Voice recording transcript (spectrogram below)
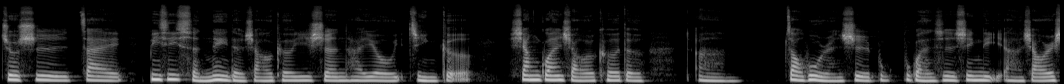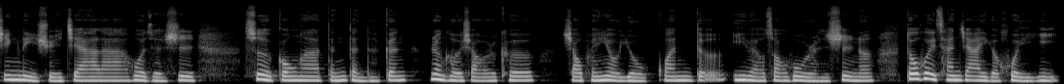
就是在 B C 省内的小儿科医生，还有几个相关小儿科的嗯照护人士，不不管是心理啊小儿心理学家啦，或者是社工啊等等的，跟任何小儿科。小朋友有关的医疗照护人士呢，都会参加一个会议。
